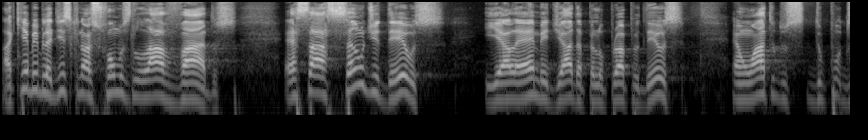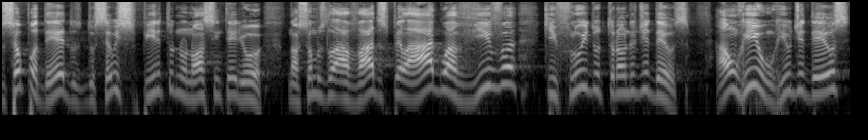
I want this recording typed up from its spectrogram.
Aqui a Bíblia diz que nós fomos lavados. Essa ação de Deus, e ela é mediada pelo próprio Deus, é um ato do, do, do seu poder, do, do, seu espírito no nosso interior. Nós somos lavados pela água viva que flui do trono de Deus. Há um rio, um rio de Deus,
